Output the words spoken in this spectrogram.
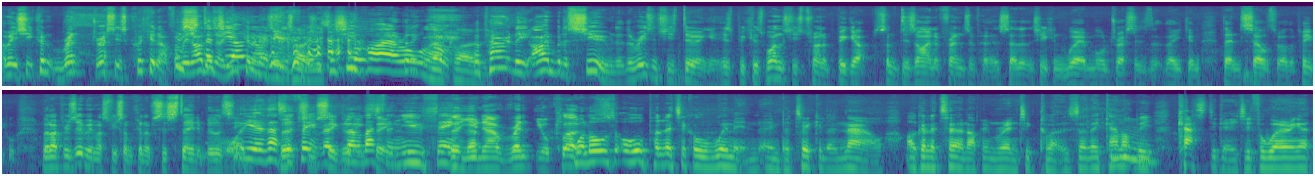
I mean, she couldn't rent dresses quick enough. I mean, I don't know. she You can answer clothes? questions. Does she hire all her clothes? Apparently, I would assume that the reason she's doing it is because one, she's trying to big up some designer friends of hers so that she can wear more dresses that they can then sell to other people. But I presume it must be some kind of sustainability. Well, yeah, that's the virtue thing. That- that's thing the new thing that, you now rent your clothes. Well, all, all political women in particular now are going to turn up in rented clothes, so they cannot be castigated for wearing a,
